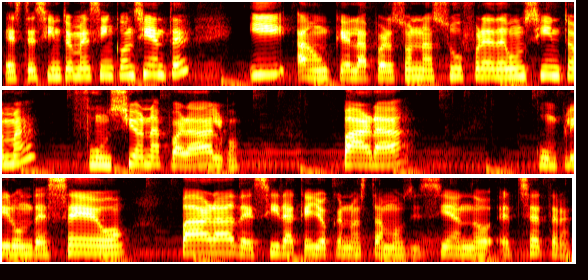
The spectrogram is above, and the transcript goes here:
Este síntoma es inconsciente y aunque la persona sufre de un síntoma, funciona para algo, para cumplir un deseo, para decir aquello que no estamos diciendo, etc.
